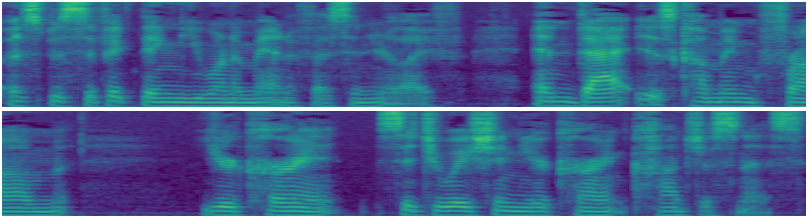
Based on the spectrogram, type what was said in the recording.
a specific thing you want to manifest in your life and that is coming from your current situation, your current consciousness.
